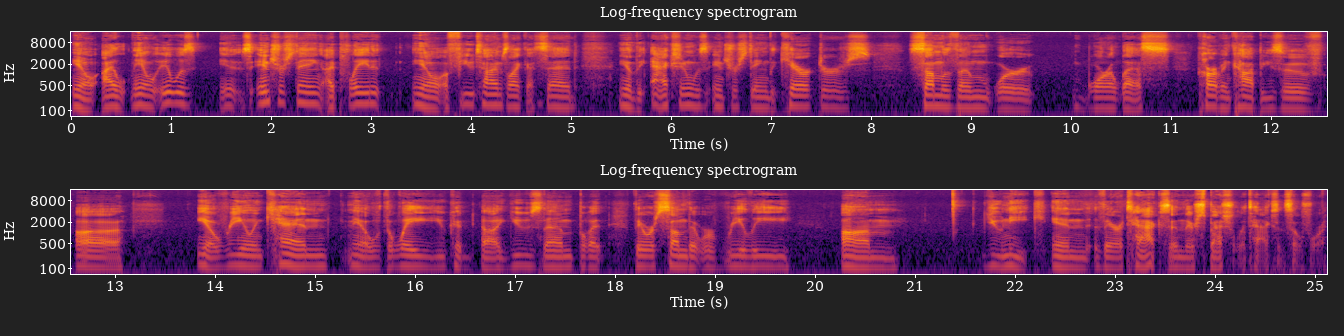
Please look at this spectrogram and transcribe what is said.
you know I you know it was it was interesting. I played it you know a few times like I said you know the action was interesting the characters some of them were more or less carbon copies of uh, you know Ryu and Ken, you know the way you could uh, use them, but there were some that were really um, unique in their attacks and their special attacks and so forth.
